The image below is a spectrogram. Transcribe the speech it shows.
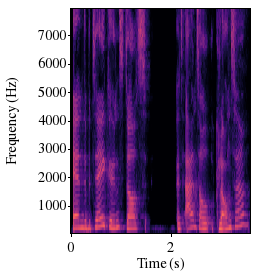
En dat betekent dat het aantal klanten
